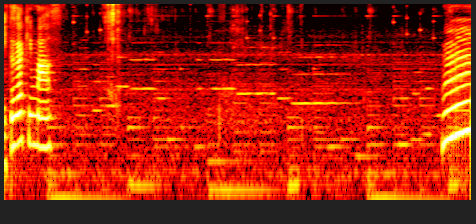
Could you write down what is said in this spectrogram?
Itadakimasu. Mmm!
